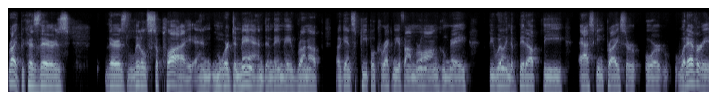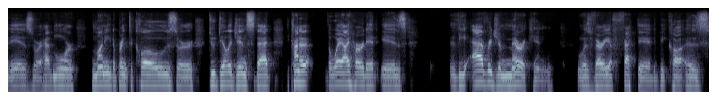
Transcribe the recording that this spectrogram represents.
Right, because there's there's little supply and more demand and they may run up against people, correct me if I'm wrong, who may be willing to bid up the asking price or or whatever it is, or have more money to bring to close or due diligence that kind of the way I heard it is the average American was very affected because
